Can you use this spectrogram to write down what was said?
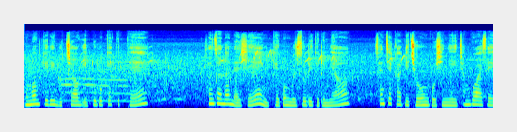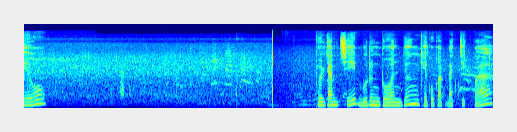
공원길이 무척 이쁘고 깨끗해 선선한 날씨엔 계곡 물소리 들으며 산책하기 좋은 곳이니 참고하세요. 돌담집, 무릉도원 등 계곡 앞 맛집과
